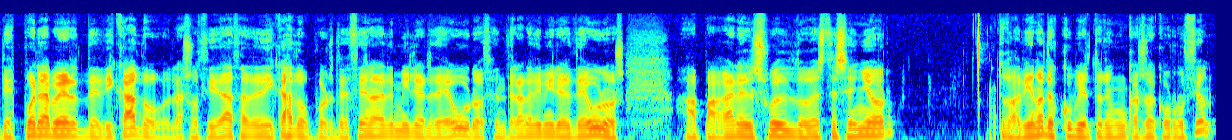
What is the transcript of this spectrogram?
después de haber dedicado, la sociedad ha dedicado pues decenas de miles de euros, centenares de miles de euros a pagar el sueldo de este señor, todavía no ha descubierto ningún caso de corrupción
